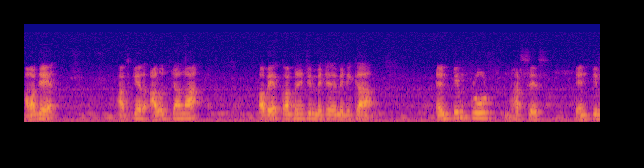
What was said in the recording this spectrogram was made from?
আমাদের আজকের আলোচনা হবে কম্পারেটিভ ম্যাথমেটিকা antim crud versus antim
